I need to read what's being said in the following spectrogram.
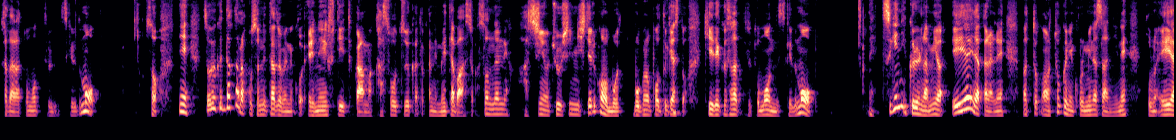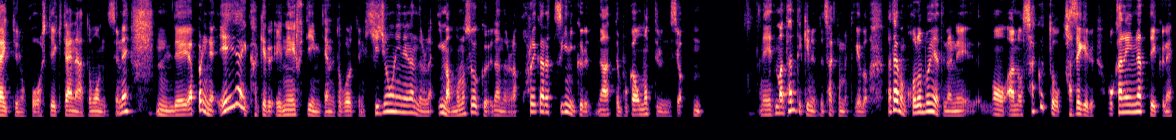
方だと思ってるんですけれども、そう。で、そういう、だからこそね、例えばね、こう NFT とか、まあ、仮想通貨とかね、メタバースとか、そんなね、発信を中心にしてる、この僕のポッドキャスト、聞いてくださってると思うんですけども、ね、次に来る波は AI だからね、まあ、と特にこの皆さんにね、この AI っていうのをこうしていきたいなと思うんですよね。うん、で、やっぱりね、AI×NFT みたいなところって、ね、非常にね、なんだろうな、今ものすごく、なんだろうな、これから次に来るなって僕は思ってるんですよ。うん。えー、まあ、端的に言うとさっきも言ったけど、まあ、多分この分野っていうのはね、もうあのサクッと稼げる、お金になっていくね、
